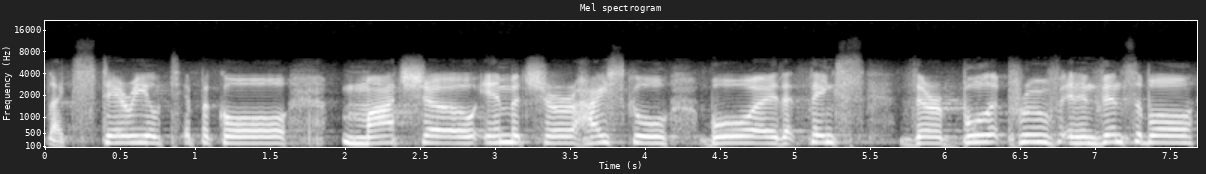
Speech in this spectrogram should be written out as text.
like stereotypical, macho, immature high school boy that thinks they're bulletproof and invincible.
